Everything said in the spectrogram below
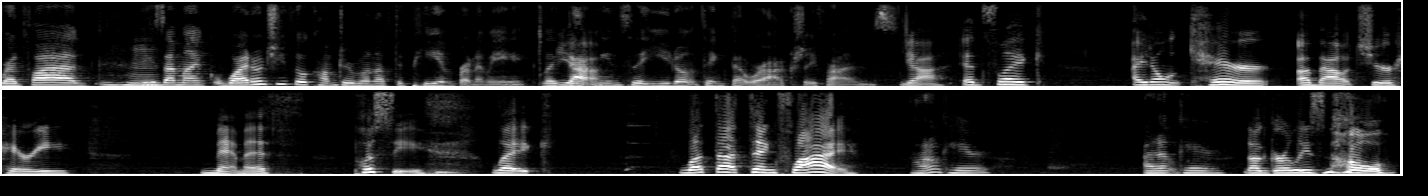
red flag. Mhm. Because I'm like, why don't you feel comfortable enough to pee in front of me? Like Yeah. that means that you don't think that we're actually friends. Yeah, it's like I don't care about your hairy mammoth pussy. like let that thing fly. I don't care. I don't care. The girlies know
